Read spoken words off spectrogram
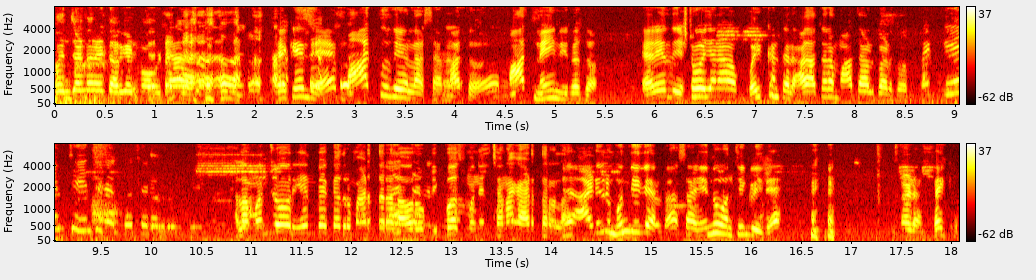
ಮಂಜಣ್ಣನೇ ಟಾರ್ಗೆಟ್ ಮಾಡ್ಬಿಟ್ಟ ಯಾಕೆಂದ್ರೆ ಮಾತು ಇದೆಯಲ್ಲ ಸರ್ ಮಾತು. ಮಾತು ಮೈನ್ ಇರೋದು. ಯಾರಿಂದ ಎಷ್ಟೋ ಜನ ಬೈಕ್ ಅಂತಾರೆ ಆ ತರ ಮಾತಾಡ್ಬಾರ್ದು ಬಟ್ ಗೇಮ್ ಚೇಂಜ್ ಆಗಲ್ವಾ ಸರ್ ಅವರು? ಅಲ್ಲ ಮಂಜು ಅವ್ರು ಏನ್ ಬೇಕಾದ್ರೂ ಮಾಡ್ತಾರಲ್ಲ ಅವರು ಬಿಗ್ ಬಾಸ್ ಮನೇಲಿ ಚೆನ್ನಾಗಿ ಆಡ್ತಾರಲ್ಲ. ಆಡಿದ್ರೆ ಮುಂದಿದೆ ಅಲ್ವಾ ಸರ್ ಇನ್ನೂ ಒಂದ್ ತಿಂಗಳಿದೆ ಇದೆ. ನೋಡ ಥ್ಯಾಂಕ್ ಯು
